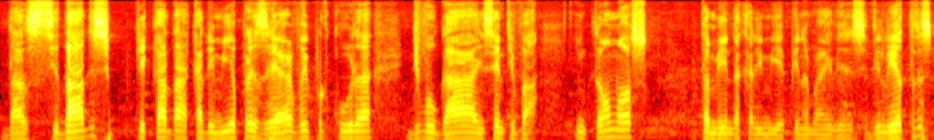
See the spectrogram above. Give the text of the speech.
das cidades, que cada academia preserva e procura divulgar, incentivar. Então nós, também da Academia Pinamaniense de Letras,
